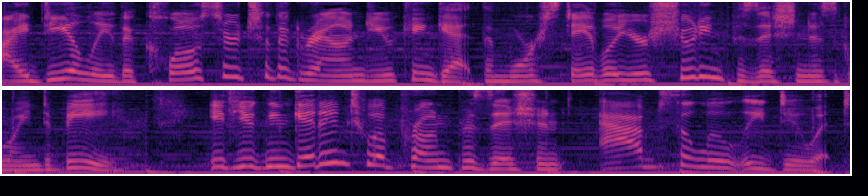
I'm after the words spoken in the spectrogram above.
Ideally, the closer to the ground you can get, the more stable your shooting position is going to be. If you can get into a prone position, absolutely do it.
